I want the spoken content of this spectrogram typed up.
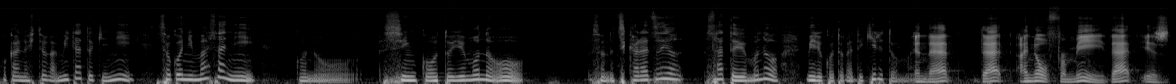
他の人が見た時にそこにまさにこの信仰というものをその力強さというものを見ることができると思います。That I know for me, that is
